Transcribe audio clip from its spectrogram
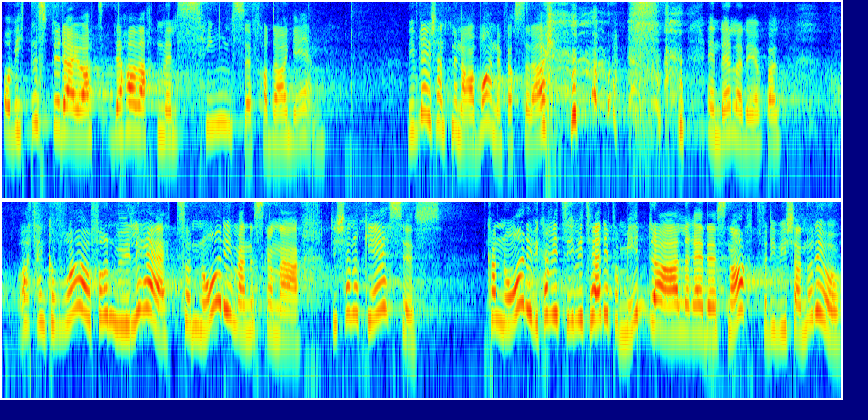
Og Vitnesbyrdet er jo at det har vært en velsignelse fra dag én. Vi ble jo kjent med naboene første dag. en del av dem iallfall. Og jeg tenker, wow, For en mulighet! Så nå de menneskene her. De kjenner ikke Jesus. Kan nå de, Vi kan invitere dem på middag allerede snart, fordi vi kjenner dem jo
